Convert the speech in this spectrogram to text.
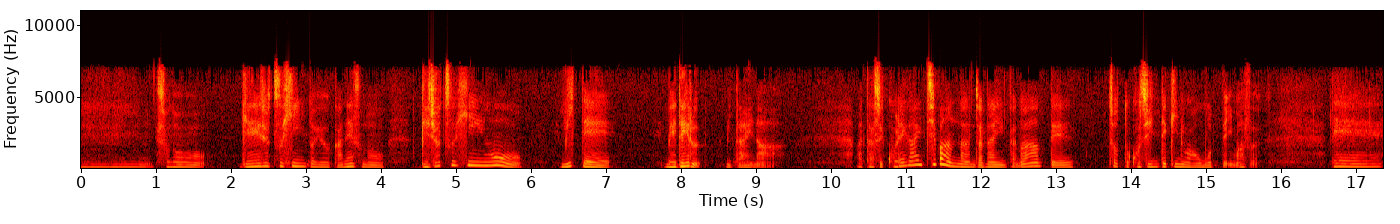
うんその芸術品というかねその美術品を見てめでるみたいな。私これが一番なんじゃないかなってちょっと個人的には思っています。で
